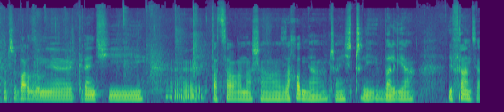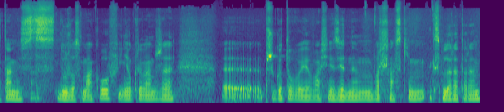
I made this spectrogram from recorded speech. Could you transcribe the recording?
Znaczy bardzo mnie kręci e, ta cała nasza zachodnia część, czyli Belgia i Francja. Tam jest dużo smaków i nie ukrywam, że przygotowuję właśnie z jednym warszawskim eksploratorem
